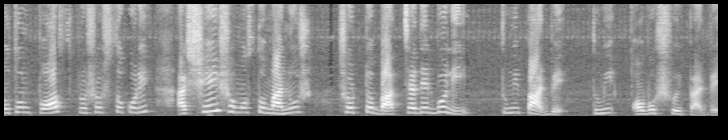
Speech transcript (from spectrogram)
নতুন পথ প্রশস্ত করি আর সেই সমস্ত মানুষ ছোট্ট বাচ্চাদের বলি, তুমি পারবে, তুমি অবশ্যই পারবে।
